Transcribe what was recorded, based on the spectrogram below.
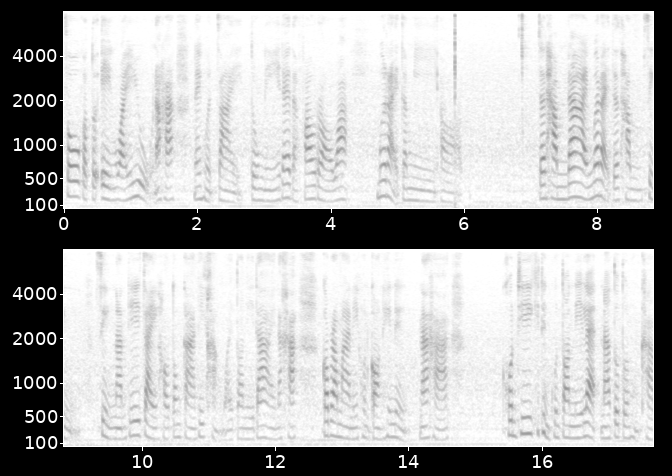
โซ่กับตัวเองไว้อยู่นะคะ ในหัวใจตรงนี้ได้แต่เฝ้ารอว่าเมื่อไหร่จะมีจะทำได้เมื่อไหร่จะทำสิ่งสิ่งนั้นที่ใจเขาต้องการที่ขังไว้ตอนนี้ได้นะคะ ก็ประมาณนี้คนกองที่หนึ่งนะคะ คนที่คิดถึงคุณตอนนี้แหละนะตัวตนของเขา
